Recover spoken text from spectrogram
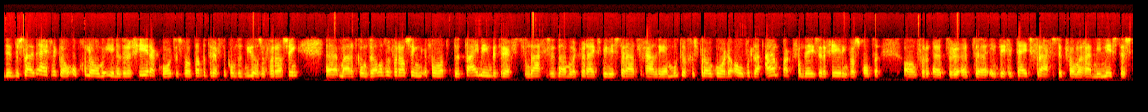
dit besluit eigenlijk al opgenomen in het regeerakkoord. Dus wat dat betreft komt het niet als een verrassing. Uh, maar het komt wel als een verrassing voor wat de timing betreft. Vandaag is het namelijk een Rijksministerraadsvergadering. En moet er gesproken worden over de aanpak van deze regering van Schotten... over het, het uh, integriteitsvraagstuk van haar ministers.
